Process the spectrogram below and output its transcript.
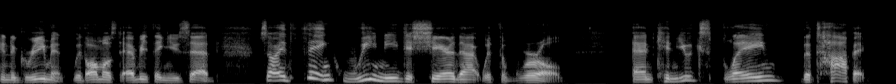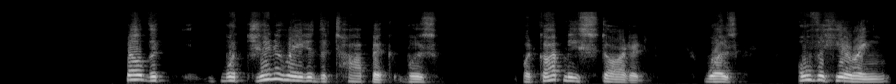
in agreement with almost everything you said. So I think we need to share that with the world. And can you explain the topic? Well, the what generated the topic was what got me started was overhearing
